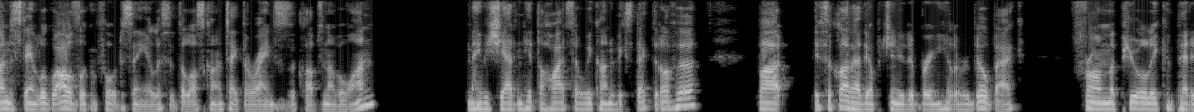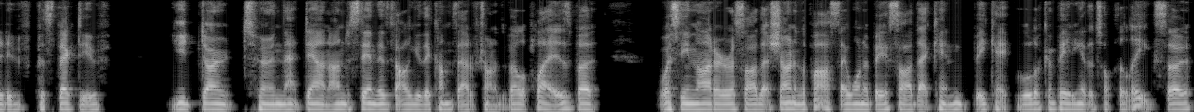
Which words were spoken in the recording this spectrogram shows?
understand. Look, I was looking forward to seeing Alyssa Dall'Oste kind of take the reins as the club's number one. Maybe she hadn't hit the heights that we kind of expected of her. But if the club had the opportunity to bring Hillary Beall back from a purely competitive perspective, you don't turn that down. I understand there's value that comes out of trying to develop players, but Western United are a side that's shown in the past they want to be a side that can be capable of competing at the top of the league. So,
